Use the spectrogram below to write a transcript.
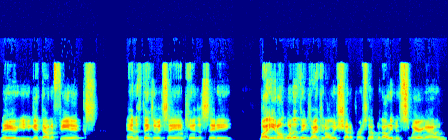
They you get down to Phoenix and the things they would say in Kansas City. But you know one of the things I could always shut a person up without even swearing at them,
